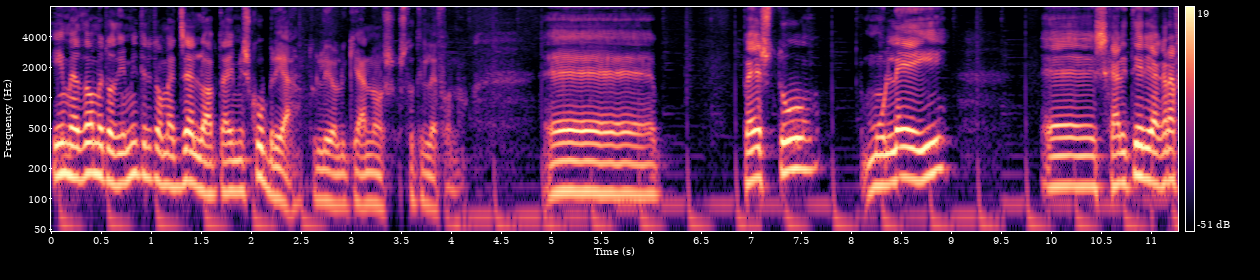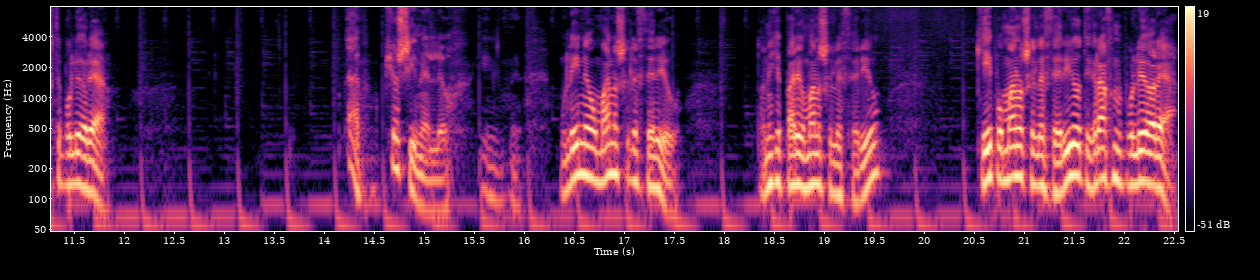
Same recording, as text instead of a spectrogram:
είμαι εδώ με τον Δημήτρη το Μετζέλο από τα ημισκούμπρια του λέει ο Λουκιανός στο τηλέφωνο. Ε, πες του, μου λέει ε, συγχαρητήρια γράφετε πολύ ωραία. Α, ποιος είναι λέω. Μου λέει είναι ο Μάνος Ελευθερίου. Τον είχε πάρει ο Μάνος Ελευθερίου και είπε ο Μάνος Ελευθερίου ότι γράφουμε πολύ ωραία.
